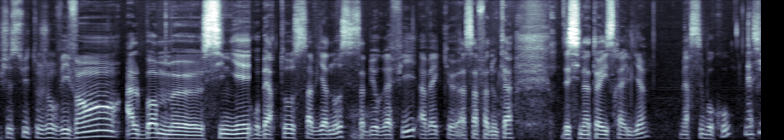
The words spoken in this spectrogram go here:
Je suis toujours vivant. Album euh, signé Roberto Saviano, c'est sa biographie, avec euh, Asaf Hanouka, dessinateur israélien. Merci beaucoup. Merci.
